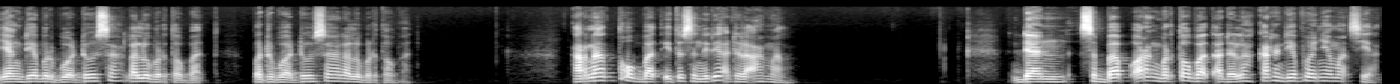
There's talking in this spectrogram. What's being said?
Yang dia berbuat dosa lalu bertobat. Berbuat dosa lalu bertobat. Karena tobat itu sendiri adalah amal. Dan sebab orang bertobat adalah karena dia punya maksiat.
